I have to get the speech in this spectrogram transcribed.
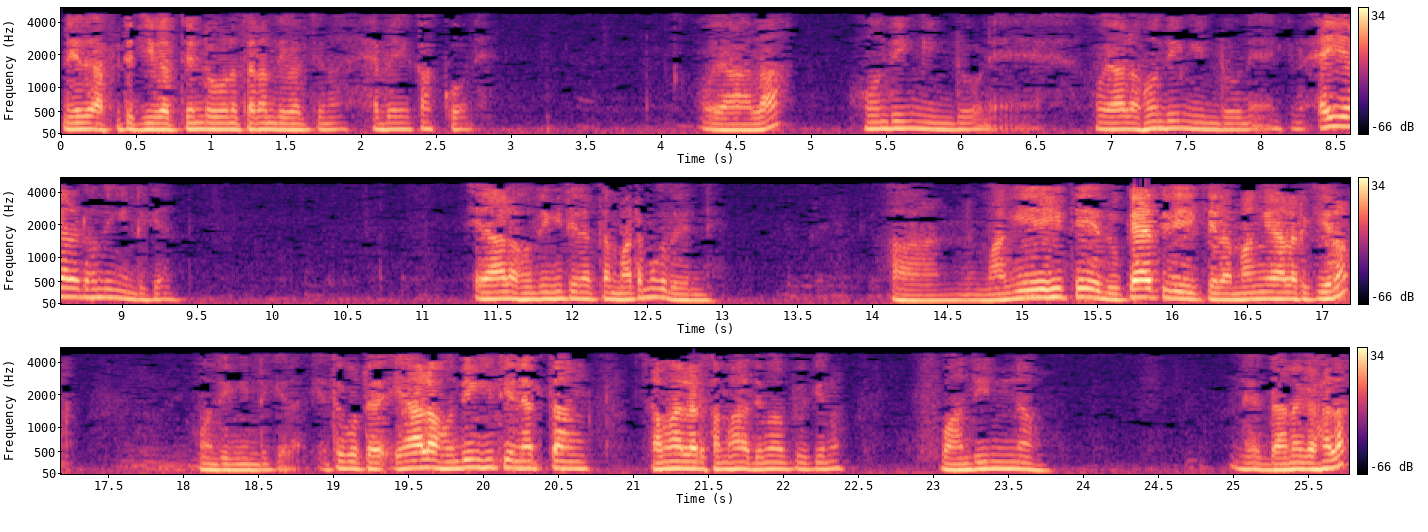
නේද අපිට ජීවත් වෙන්න ඕන තරම් දේවල් තියෙනවා හැබැයි එකක් ඕනේ ඔයාලා හොඳින් ඉන්න ඕනේ. ඔයාලා හොඳින් ඉන්න ඕනේ කියන. ඇයි එයාලට හොඳින් ඉන්න කියන්නේ? එයාලා හොඳින් හිටියේ නැත්තම් මට මොකද වෙන්නේ? ආන්න මගේ හිතේ දුක ඇති වෙයි කියලා මම එයාලට කියනවා හොඳින් ඉන්න කියලා. එතකොට එයාලා හොඳින් හිටියේ නැත්තම් සමහරවල්ලාට සමහර දෙමාපියෝ කියනවා වඳින්නම්. නේ දන ගහලා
